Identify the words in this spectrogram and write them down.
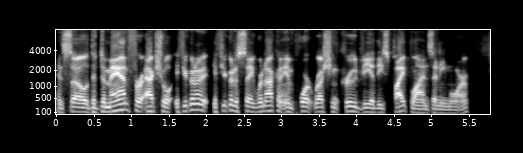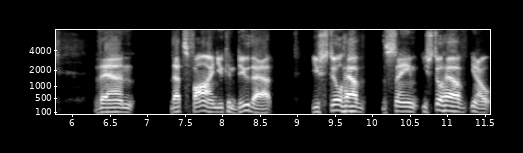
And so the demand for actual, if you're to if you're to say we're not going to import Russian crude via these pipelines anymore, then that's fine. You can do that. You still have the same. You still have you know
